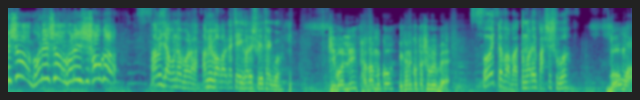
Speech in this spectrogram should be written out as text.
এসো ঘরে এসো ঘরে এসে সৌগা আমি যাব না বড়া আমি বাবার কাছে এই ঘরে শুয়ে থাকব। কি বললি? ফেদা মুখো এখানে কোথায় শুবিবে ওই তো বাবা তোমার ওই পাশে শুভ বৌমা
